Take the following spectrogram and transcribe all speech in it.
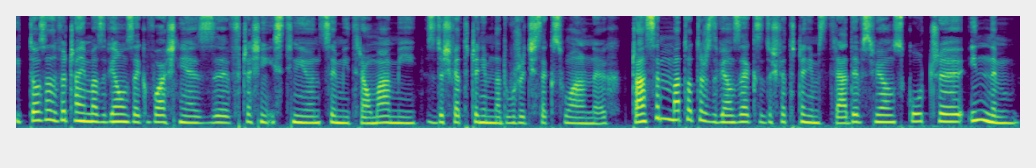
I to zazwyczaj ma związek właśnie z wcześniej istniejącymi traumami, z doświadczeniem nadużyć seksualnych. Czasem ma to też związek z doświadczeniem zdrady w związku czy innym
